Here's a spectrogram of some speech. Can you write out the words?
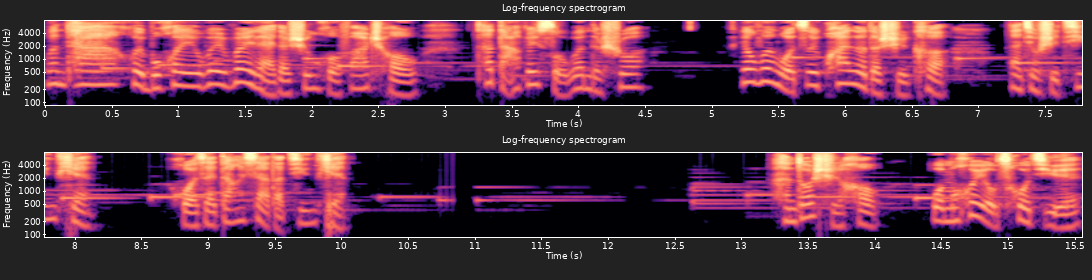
问他会不会为未来的生活发愁，他答非所问地说：“要问我最快乐的时刻，那就是今天，活在当下的今天。”很多时候。我们会有错觉，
